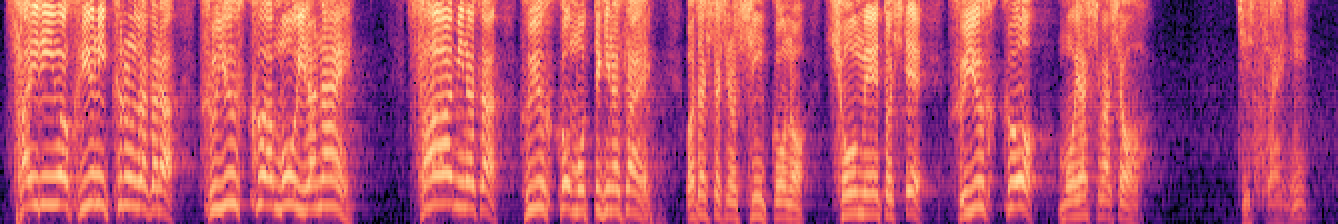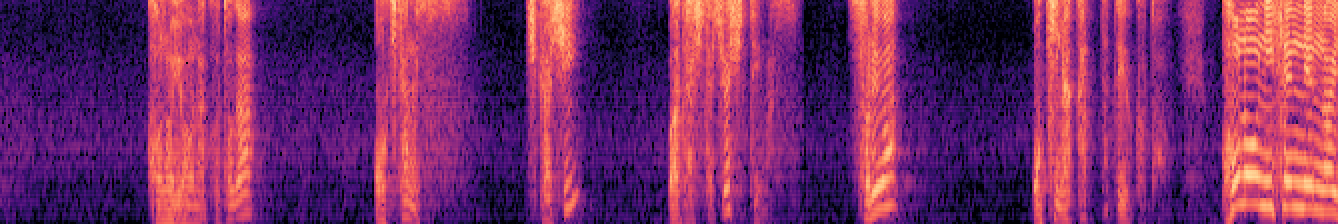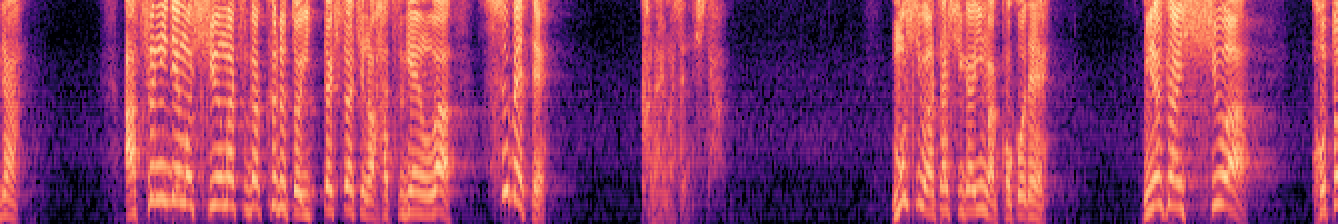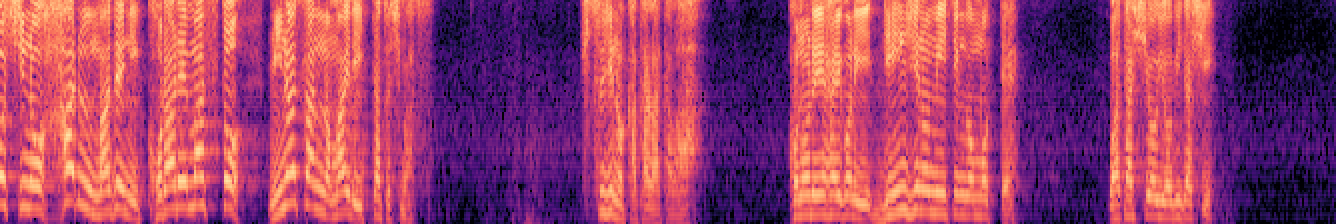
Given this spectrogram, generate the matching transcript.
再臨は冬に来るのだから、冬服はもういらない。さあ皆さん、冬服を持ってきなさい。私たちの信仰の表明として、冬服を燃やしましょう。実際に、このようなことが起きたのです。しかし、私たちは知っています。それは起きなかったということ。この2000年の間、明日にでも週末が来ると言った人たちの発言は全て叶いませんでした。もし私が今ここで、皆さん主は今年の春までに来られますと皆さんの前で言ったとします。羊の方々は、この礼拝後に臨時のミーティングを持って、私を呼び出し、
